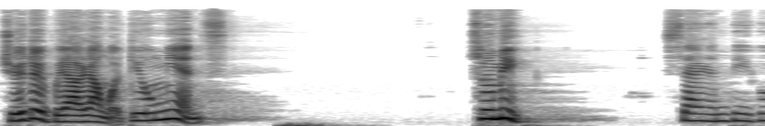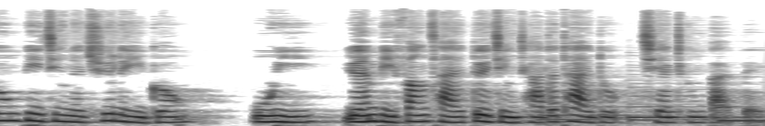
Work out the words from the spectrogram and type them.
绝对不要让我丢面子。遵命。三人毕恭毕敬地鞠了一躬，无疑远比方才对警察的态度虔诚百倍。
